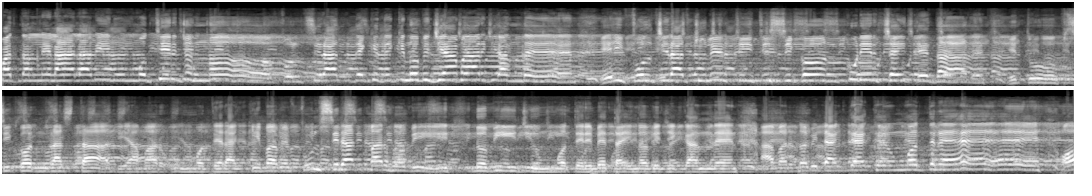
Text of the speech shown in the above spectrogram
রাহমাতাল লিল আলামিন উম্মতির জন্য ফুলসিরাত দেখে দেখে নবীজি আমার কান্দেন। এই ফুলসিরাত চুলের চাইতে কুড়ির চাইতে এত রাস্তা দিয়ে আমার উম্মতেরা কীভাবে ফুলসিরাত পার হবে? নবীজি উম্মতের বেতাই নবীজি কান্দেন। আবার নবী ডাক দেখে উম্মত রে, ও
